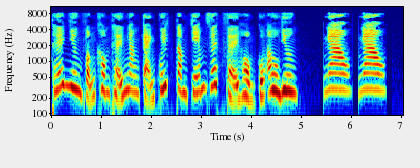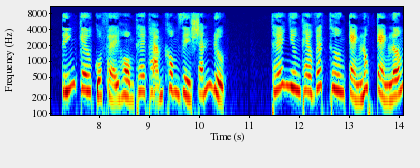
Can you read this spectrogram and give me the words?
Thế nhưng vẫn không thể ngăn cản quyết tâm chém giết phệ hồn của Âu Dương. Ngao, ngao. Tiếng kêu của phệ hồn thê thảm không gì sánh được. Thế nhưng theo vết thương càng lúc càng lớn.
